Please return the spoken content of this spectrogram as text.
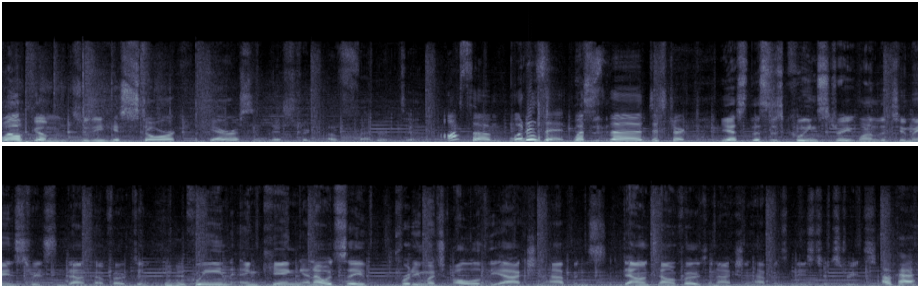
Welcome to the historic Garrison District of Fredericton. Awesome. What is it? What's is- the district? Yes, this is Queen Street, one of the two main streets in downtown Fredericton. Mm-hmm. Queen and King, and I would say pretty much all of the action happens, downtown Fredericton action happens in these two streets. Okay.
